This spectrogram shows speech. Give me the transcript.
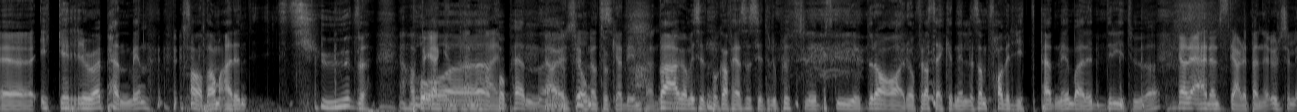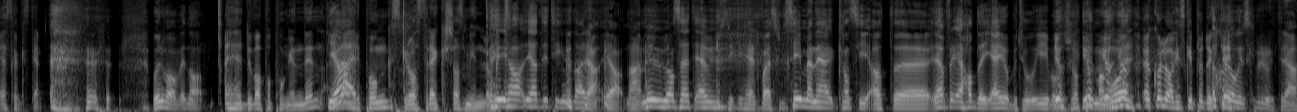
Eh, ikke rød pennen min. Adam er en tjuv på, eh, på penne. Ja, unnskyld, nå tok jeg din penn. Hver gang vi sitter på kafé, så sitter du plutselig på skrive, drar opp fra sekken din liksom favorittpennen min, bare drithue. Ja, det er en stjeler penner. Unnskyld, jeg skal ikke stjele. Hvor var vi nå? Eh, Du var på pungen din. Ja. Lærpung skråstrek jasminlukt. Ja, ja, de tingene der, ja. ja. Nei, men uansett, jeg husker ikke helt hva jeg skulle si, men jeg kan si at uh, ja, jeg, hadde, jeg jobbet jo i Bodyshop i mange år. Økologiske produkter. Økologiske produkter, ja.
